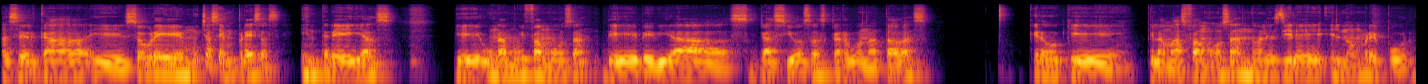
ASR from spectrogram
acerca eh, sobre muchas empresas, entre ellas eh, una muy famosa de bebidas gaseosas carbonatadas. Creo que, que la más famosa, no les diré el nombre por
